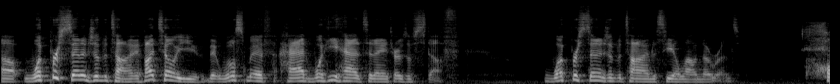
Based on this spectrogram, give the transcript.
uh, What percentage of the time, if I tell you that Will Smith had what he had today in terms of stuff, what percentage of the time does he allow no runs?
